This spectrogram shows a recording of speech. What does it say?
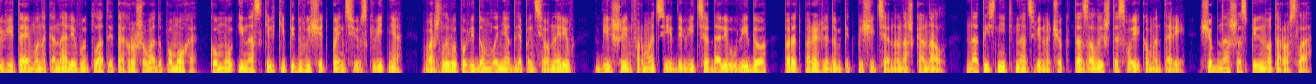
Вітаємо на каналі Виплати та грошова допомога. Кому і наскільки підвищать пенсію з квітня. Важливе повідомлення для пенсіонерів. Більше інформації дивіться далі у відео. Перед переглядом підпишіться на наш канал, натисніть на дзвіночок та залиште свої коментарі, щоб наша спільнота росла,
